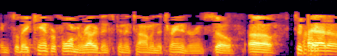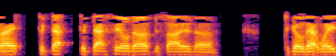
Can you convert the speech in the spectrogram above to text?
and so they can perform and rather than spending time in the training room. So, uh, took right, that, uh, right. took that, took that field up, decided, uh, to go that way,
